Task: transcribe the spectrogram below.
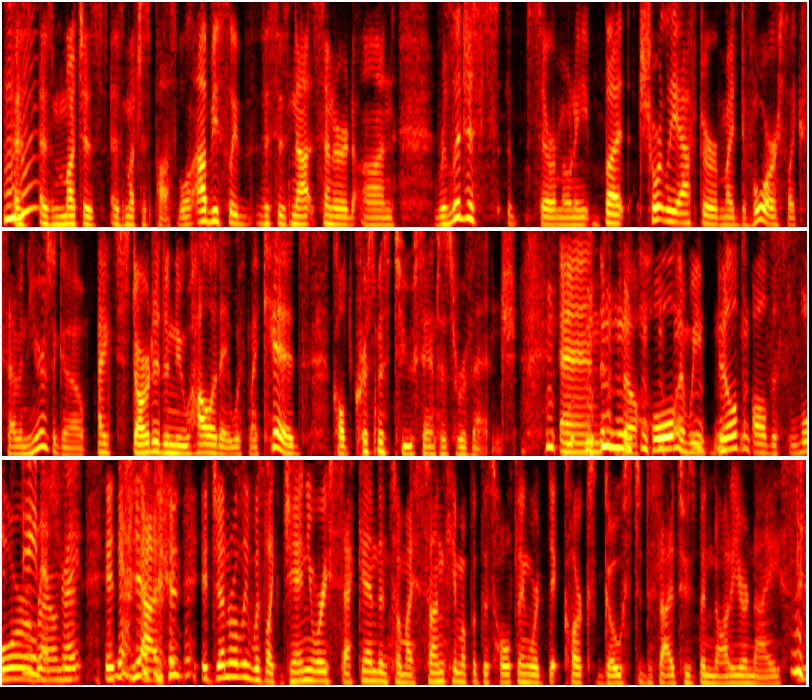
mm-hmm. as, as much as as much as possible. And obviously this is not centered on religious ceremony, but shortly after my divorce like 7 years ago, I started a new holiday with my kids called Christmas to Santa's Revenge revenge. And the whole, and we built all this lore Danish, around right? it. It's, yeah, yeah it, it, generally was like January 2nd. And so my son came up with this whole thing where Dick Clark's ghost decides who's been naughty or nice.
